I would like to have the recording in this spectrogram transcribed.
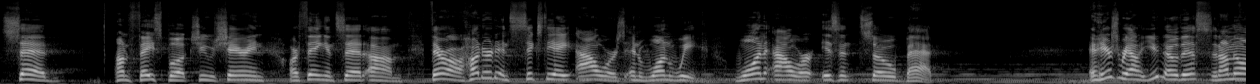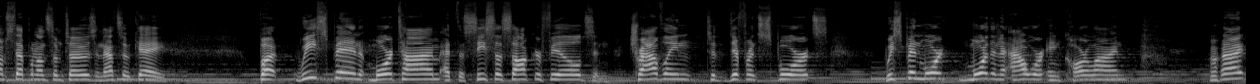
said on Facebook. She was sharing our thing and said, um, There are 168 hours in one week one hour isn't so bad. And here's reality you know this, and I know I'm stepping on some toes, and that's okay. But we spend more time at the CISA soccer fields and traveling to the different sports. We spend more, more than an hour in Carline, all right?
